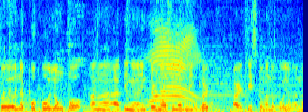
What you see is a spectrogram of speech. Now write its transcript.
so, nagpupulong po ang ah, ating ah, international makeup artist kung ano po yung ano.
